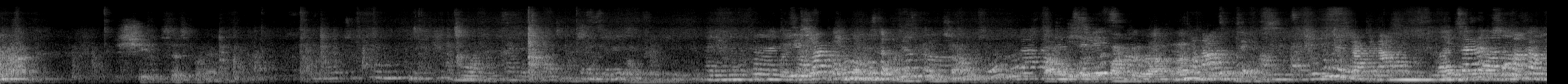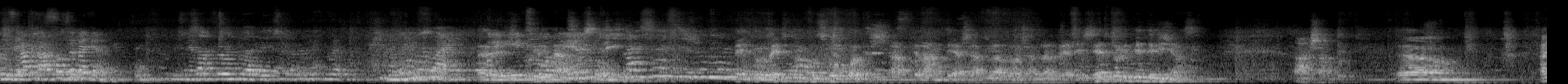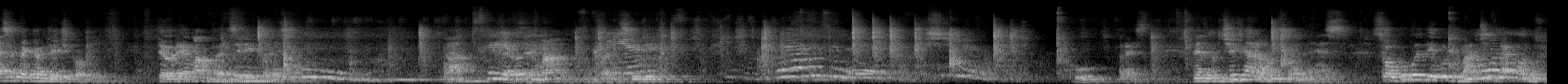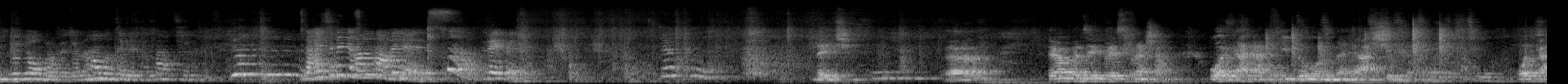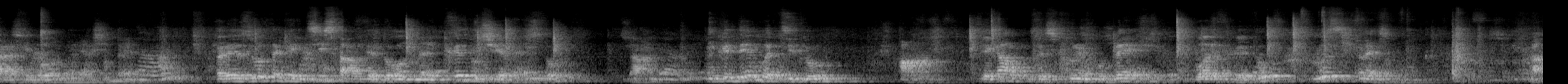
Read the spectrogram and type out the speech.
Și să spunem. Bun, haideți să facem așa. Adică nu până Păi e clar că nu, nu stăpânesc aici. Sau să facă la... la... Nu, n-ați înțeles. Dacă n-am... Să arătăm cum am înțeles. Dacă a fost să vedem. Cum? Să aflăm pe restul. Păi, ești Pentru restul nu se poate. Șapte la întâi, șapte la doua, șapte la trei. Deci restul e de diligență. Așa. Uh, hai să plecăm de aici, copii. Teorema împărțirii cu restul. Da? Scrieți. Teorema împărțirii Păi am înțeles. Și eu. cu rest. Pentru cei care au înțeles, se ocupă de ultima Nu, cifra. nu, nu, domn profesor, nu am înțeles, lăsați. Eu am înțeles. Dar hai să vedem acum, vedem. Repede. De acord. Deci, uh, teorema împărțirii cu rest spune așa. Oricare ar fi două numere A și B, oricare ar fi două numere A și B, Da. rezultă că există alte două numere, câtul și restul, da? Da. încât de împărțitul A egal cu, să spunem, cu B ori câtul plus restul. Da?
